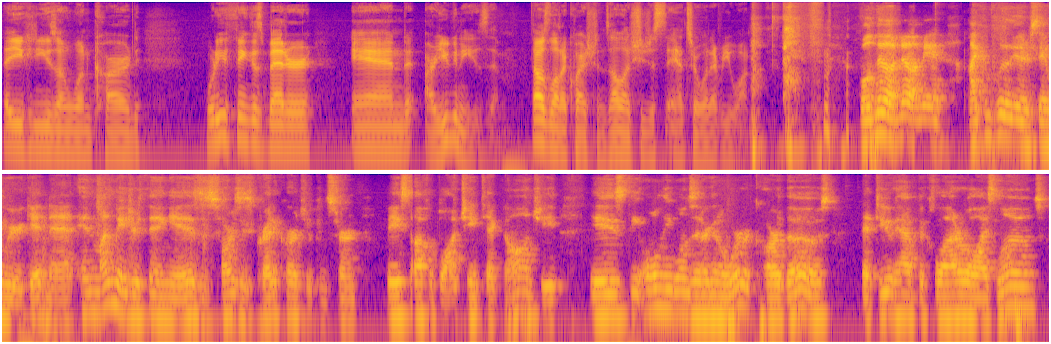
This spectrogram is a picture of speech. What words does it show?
that you can use on one card? What do you think is better, and are you going to use them? That was a lot of questions. I'll let you just answer whatever you want. Well, no, no, I mean, I completely understand where you're getting at. And my major thing is, as far as these credit cards are concerned, based off of blockchain technology, is the only ones that are going to work are those that do have the collateralized loans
